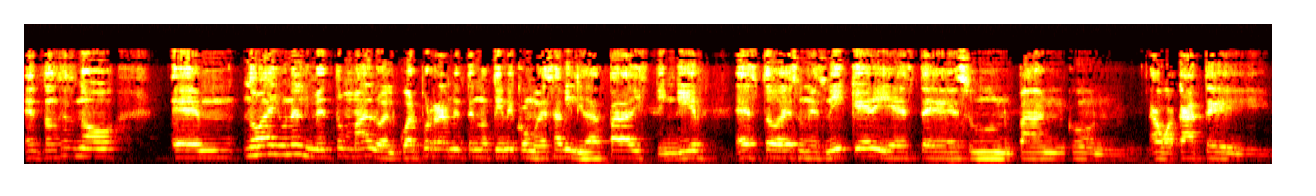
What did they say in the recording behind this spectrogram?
Entonces no, Em, no hay un alimento malo, el cuerpo realmente no tiene como esa habilidad para distinguir esto es un sneaker y este es un pan con aguacate y,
